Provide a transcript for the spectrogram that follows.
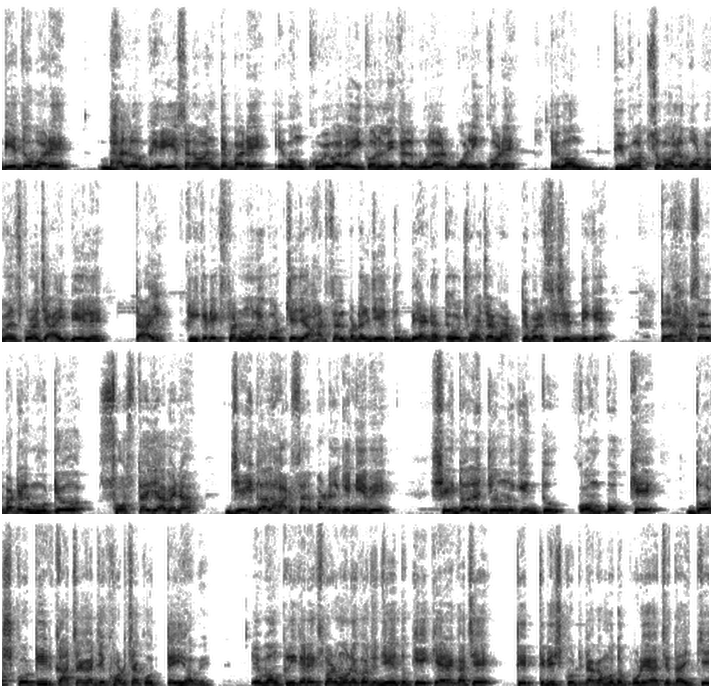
ডেথ ওভারে ভালো ভেরিয়েশনও আনতে পারে এবং খুবই ভালো ইকোনমিক্যাল বোলার বোলিং করে এবং বিভৎস ভালো পারফরমেন্স করেছে আইপিএলে তাই ক্রিকেট এক্সপার্ট মনে করছে যে হার্ষাল প্যাটেল যেহেতু ব্যাট হাতেও ছয় চার মারতে পারে শেষের দিকে, তাই হার্ষাল প্যাটেল মোটেও সস্তায় যাবে না। যেই দল হার্ষাল প্যাটেলকে নেবে, সেই দলের জন্য কিন্তু কমপক্ষে দশ কোটির কাছাকাছি খরচা করতেই হবে। এবং ক্রিকেট এক্সপার্ট মনে করছে যেহেতু কে কে এর কাছে তেত্রিশ কোটি টাকার মতো পড়ে আছে, তাই কে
